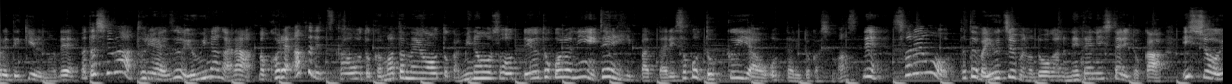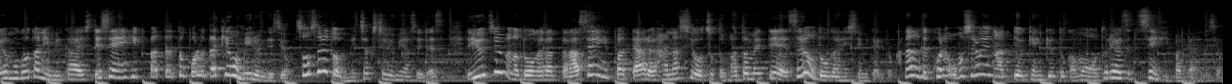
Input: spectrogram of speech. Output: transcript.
これできるので私はとりあえず読みながら、まあ、これ後で使おうとかまとめようとか見直そうっていうところに線引っ張ったりそこドッグイヤーを折ったりとかします。でそれを例えば YouTube の動画のネタにしたりとか一章を読むごとに見返して線引っ張ったところだけを見るんですよ。そうするとめちゃくちゃ読みやすいです。で YouTube の動画だったら線引っ張ってある話をちょっとまとめてそれを動画にしてみたりとか。なのでこれ面白いなっていう研究とかもとりあえず線引っ張ってあるんですよ。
